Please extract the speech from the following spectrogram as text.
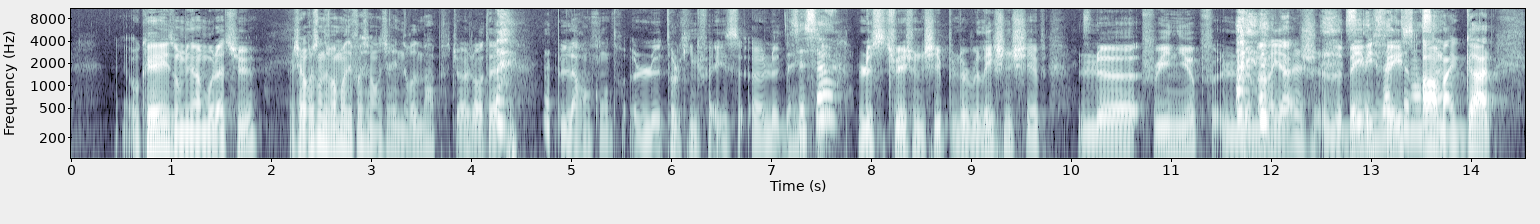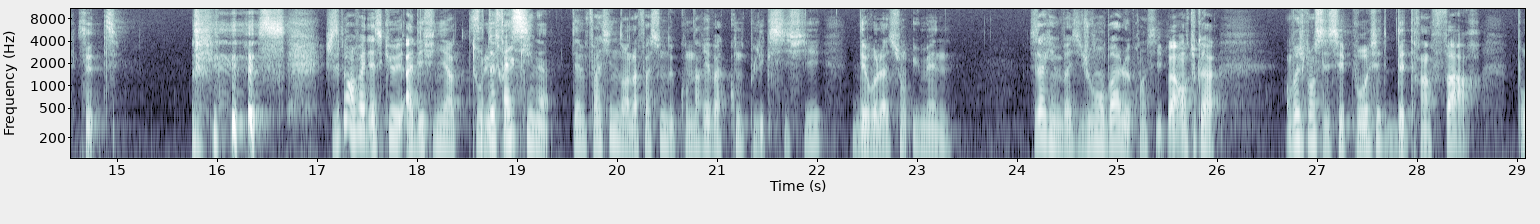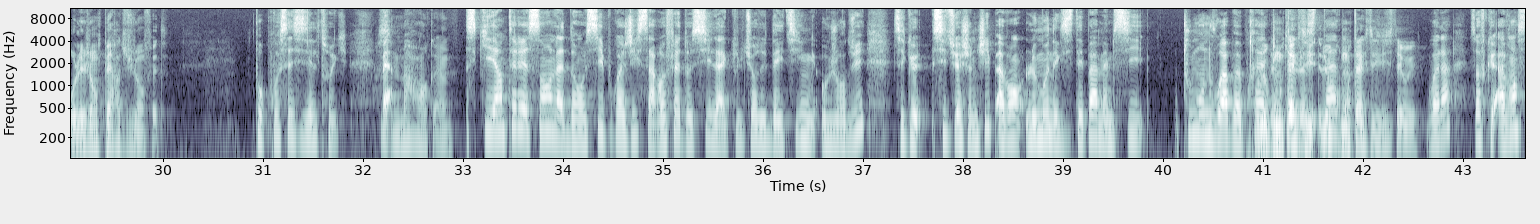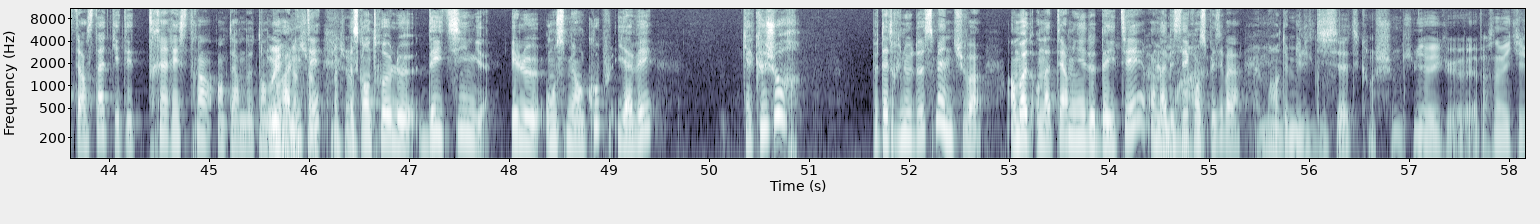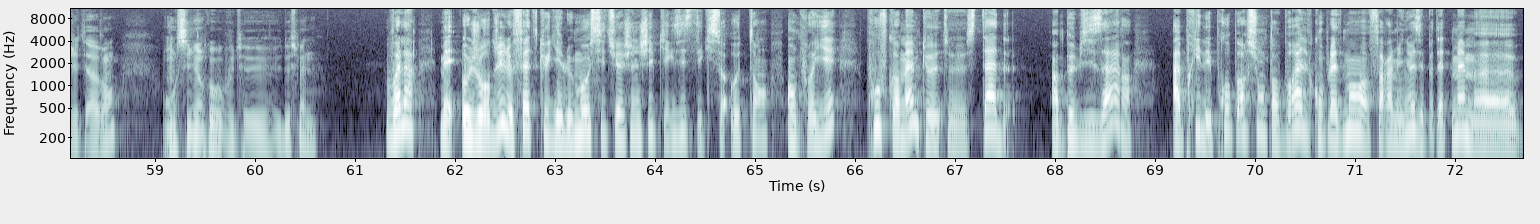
Ok, ils ont mis un mot là-dessus. J'ai l'impression de vraiment des fois, ça on dirait une roadmap, tu vois, genre la rencontre, le talking face, euh, le date, ça le situationship, le relationship, le prenup, le mariage, le baby face. Oh my god. C'est Je sais pas en fait, est-ce que à définir tous Ça les te trucs, fascine. ça me fascine dans la façon de qu'on arrive à complexifier des relations humaines. C'est ça qui me fascine. Je en bas le principe. Ah, en tout cas, en fait, je pense que c'est pour essayer d'être un phare pour les gens perdus en fait. pour processiser le truc. Bah, C'est marrant quand même. Ce qui est intéressant là-dedans aussi, pourquoi je dis que ça reflète aussi la culture du dating aujourd'hui, c'est que situationship, avant, le mot n'existait pas, même si tout le monde voit à peu près Le de quel contexte, le stade. contexte existait, oui. Voilà. Sauf qu'avant, c'était un stade qui était très restreint en termes de Oui, bien temporalité. sûr. bien sûr. Parce qu'entre le dating et le on se met en couple, il y avait quelques jours. Peut-être une ou deux semaines, tu vois. En mode, on a terminé de dater, on a décidé qu'on se plaisait, voilà. Moi, en 2017, quand je me suis mis avec euh, la personne avec qui j'étais avant, on s'est mis en couple au bout de deux semaines. Voilà. Mais aujourd'hui, le fait qu'il y ait le mot situationship qui existe et qu'il soit autant employé prouve quand même que ce stade un peu bizarre a pris des proportions temporelles complètement faramineuses et peut-être même euh,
